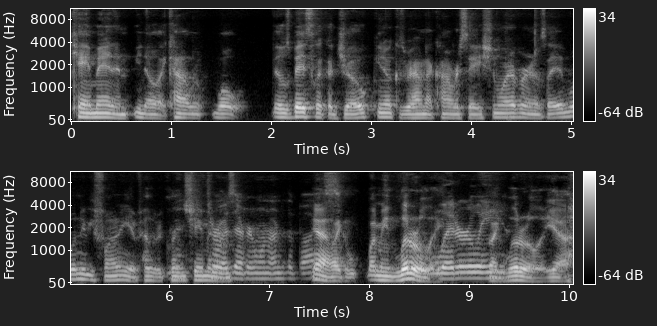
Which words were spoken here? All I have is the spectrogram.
came in and you know like kind of well it was basically like a joke, you know, because we are having that conversation, whatever, and it was like wouldn't it be funny if Hillary Clinton came in? throws everyone under the bus. yeah, like I mean literally, literally. like literally, yeah.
